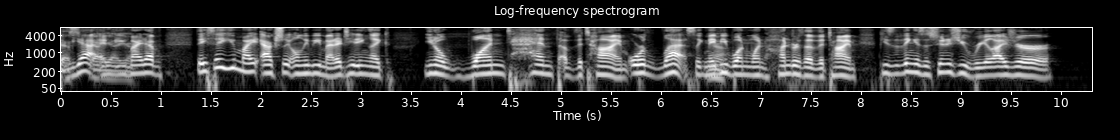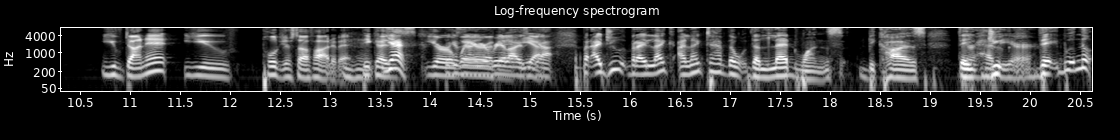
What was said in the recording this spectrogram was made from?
practice. Yeah. Yeah, and yeah, you yeah. might have they say you might actually only be meditating like, you know, one tenth of the time or less, like maybe Yeah. one one hundredth of the time. Because the thing is as soon as you realize you're you've done it, you've pulled yourself out of it. Because Mm-hmm. yes, you're because aware you're of realizing, it. yeah. But I do, but I like, I like to have the the lead ones because they They're do- heavier. they well, no.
